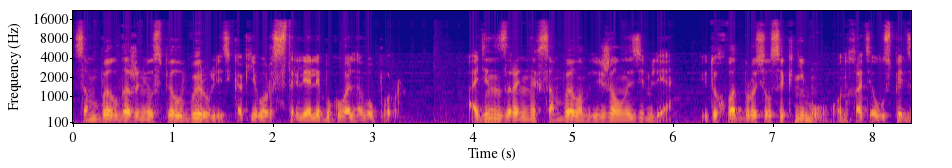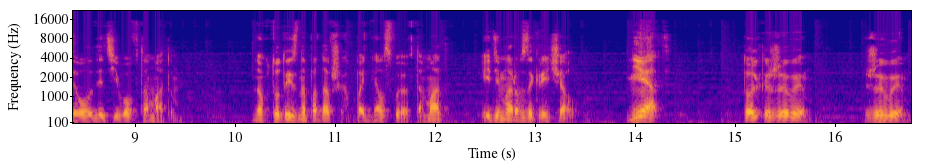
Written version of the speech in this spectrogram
Самвел даже не успел вырулить, как его расстреляли буквально в упор. Один из раненых Самвелом лежал на земле, и Тухват бросился к нему, он хотел успеть завладеть его автоматом. но кто-то из нападавших поднял свой автомат, и Димаров закричал «Нет! Только живым! Живым!»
